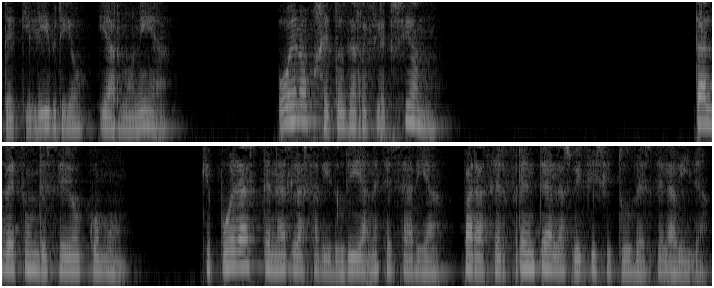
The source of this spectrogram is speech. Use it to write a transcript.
de equilibrio y armonía o en objeto de reflexión. Tal vez un deseo como que puedas tener la sabiduría necesaria para hacer frente a las vicisitudes de la vida.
